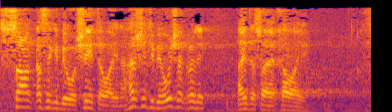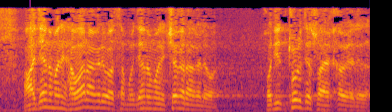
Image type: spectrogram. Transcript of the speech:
سان قصه کې به وشي ته وای نه هر شي چې به وش کړلې آی ته سائق وای عادیان باندې هوا راغلی و ثمودیان باندې چغ راغلی و خو دې ټول ته صاحقه ویل ده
